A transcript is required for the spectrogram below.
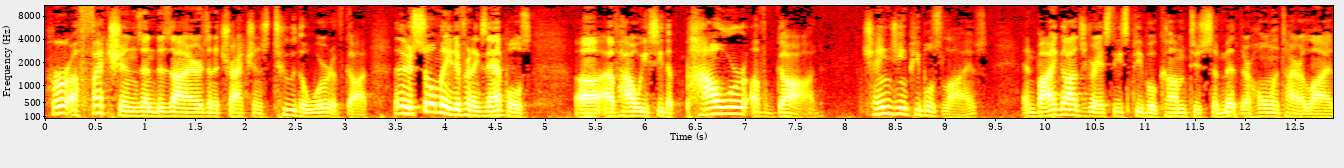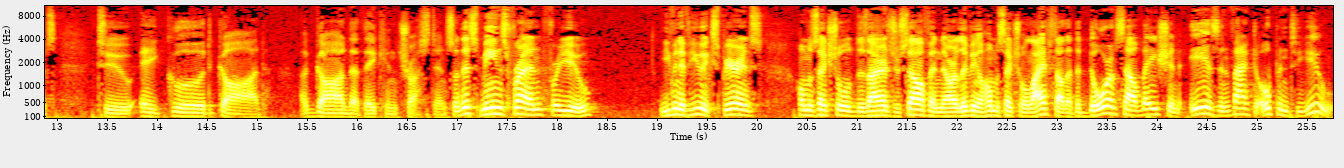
her affections and desires and attractions to the Word of God. And there's so many different examples uh, of how we see the power of God changing people's lives. And by God's grace, these people come to submit their whole entire lives to a good God, a God that they can trust in. So, this means, friend, for you, even if you experience homosexual desires yourself and are living a homosexual lifestyle, that the door of salvation is, in fact, open to you.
